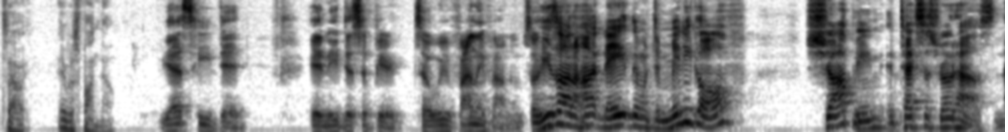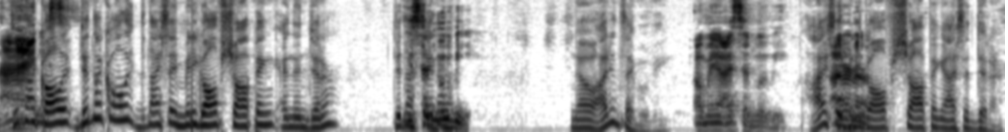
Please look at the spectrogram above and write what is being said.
so it was fun though. Yes, he did. And he disappeared. So we finally found him. So he's on a hot date. They went to mini golf, shopping, and Texas Roadhouse. Nice. Didn't I call it? Didn't I call it? Didn't I say mini golf, shopping, and then dinner? Didn't You I say said that? movie. No, I didn't say movie. Oh, man, I said movie. I said mini golf, shopping. I said dinner.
